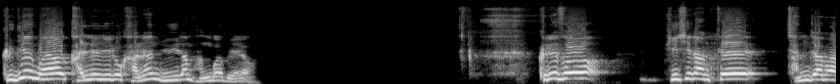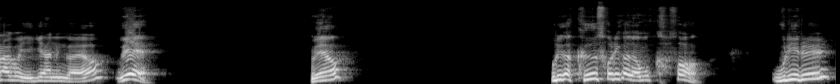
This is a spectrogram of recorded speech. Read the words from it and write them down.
그게 뭐야? 갈릴리로 가는 유일한 방법이에요. 그래서 귀신한테 잠잠하라고 얘기하는 거예요. 왜? 왜요? 우리가 그 소리가 너무 커서 우리를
